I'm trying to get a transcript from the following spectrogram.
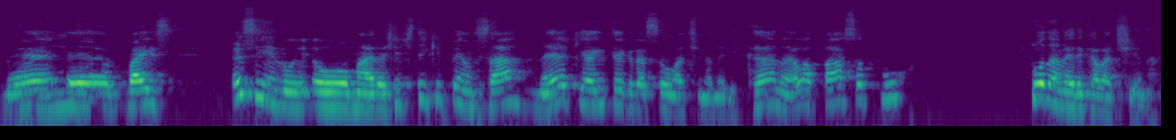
né? Uhum. É, mas assim, o Mário, a gente tem que pensar, né, que a integração latino-americana ela passa por toda a América Latina,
